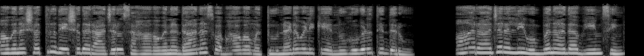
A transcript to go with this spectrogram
ಅವನ ಶತ್ರು ದೇಶದ ರಾಜರು ಸಹ ಅವನ ದಾನ ಸ್ವಭಾವ ಮತ್ತು ನಡವಳಿಕೆಯನ್ನು ಹೊಗಳುತ್ತಿದ್ದರು. ಆ ರಾಜರಲ್ಲಿ ಒಬ್ಬನಾದ ಭೀಮ್ ಸಿಂಗ್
